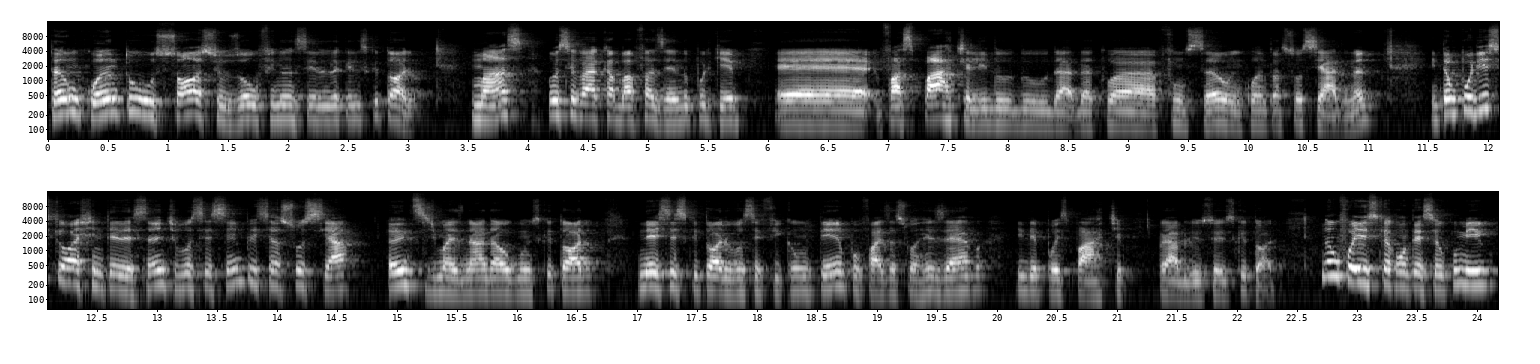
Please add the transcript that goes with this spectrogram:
tão quanto os sócios ou financeiros daquele escritório, mas você vai acabar fazendo porque é, faz parte ali do, do da, da tua função enquanto associado, né? Então, por isso que eu acho interessante você sempre se associar antes de mais nada a algum escritório. Nesse escritório você fica um tempo, faz a sua reserva e depois parte para abrir o seu escritório. Não foi isso que aconteceu comigo.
